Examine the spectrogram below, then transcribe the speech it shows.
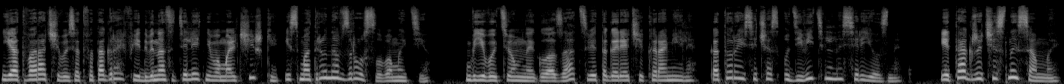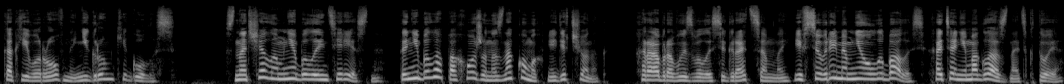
Я отворачиваюсь от фотографии 12-летнего мальчишки и смотрю на взрослого Мэтью. В его темные глаза цвета горячей карамели, которые сейчас удивительно серьезны. И так же честны со мной, как его ровный, негромкий голос. Сначала мне было интересно. Ты не была похожа на знакомых мне девчонок. Храбро вызвалась играть со мной и все время мне улыбалась, хотя не могла знать, кто я.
